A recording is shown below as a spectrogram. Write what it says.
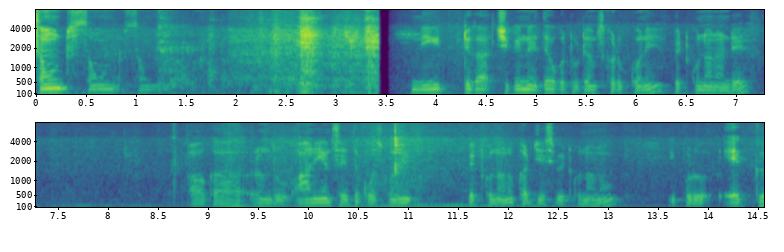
సౌండ్ సౌండ్ సౌండ్. నీట్గా చికెన్ అయితే ఒక టూ టైమ్స్ కడుక్కొని పెట్టుకున్నానండి. ఒక రెండు ఆనియన్స్ అయితే కోసుకొని పెట్టుకున్నాను కట్ చేసి పెట్టుకున్నాను. ఇప్పుడు ఎగ్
